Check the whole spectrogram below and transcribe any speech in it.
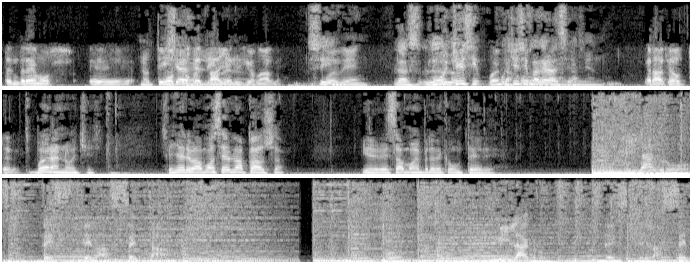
tendremos eh, otros detalles adicionales. Sí. Muy bien. muchísimas gracias. Gracias a ustedes. Buenas noches. Señores, vamos a hacer una pausa y regresamos en breve con ustedes. Milagros desde la Z. Milagros desde la Z.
